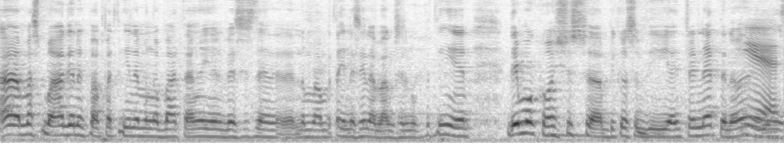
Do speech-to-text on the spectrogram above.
ah, mas maaga nagpapatingin ng mga bata ngayon versus na namamatay na sila bago sila magpatingin. They're more conscious uh, because of the internet, ano? Yes.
